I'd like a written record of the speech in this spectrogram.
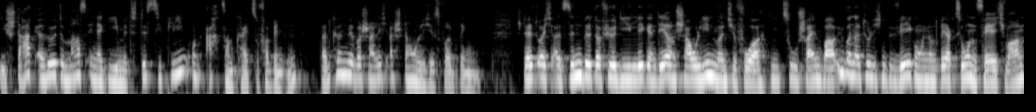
die stark erhöhte Marsenergie mit Disziplin und Achtsamkeit zu verbinden, dann können wir wahrscheinlich Erstaunliches vollbringen. Stellt euch als Sinnbild dafür die legendären Shaolin-Mönche vor, die zu scheinbar übernatürlichen Bewegungen und Reaktionen fähig waren,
